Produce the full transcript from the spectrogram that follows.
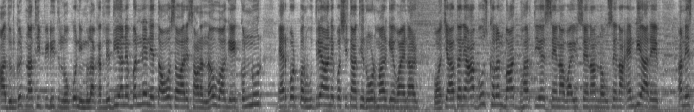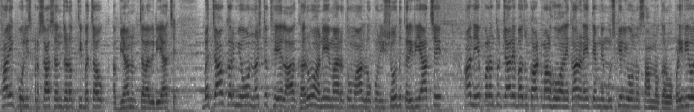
આ દુર્ઘટનાથી પીડિત લોકોની મુલાકાત લીધી અને બંને નેતાઓ સવારે સાડા નવ વાગે કન્નૂર એરપોર્ટ પર ઉતર્યા અને પછી ત્યાંથી રોડ માર્ગે વાયનાડ પહોંચ્યા હતા અને આ ભૂસ્ખલન બાદ ભારતીય સેના, વાયુસેના, નૌસેના, એનડીઆરએફ અને સ્થાનિક પોલીસ પ્રશાસન ઝડપથી બચાવ અભિયાન ચલાવી રહ્યા છે. બચાવ કર્મીઓ નષ્ટ થયેલા ઘરો અને ઇમારતોમાં લોકોની શોધ કરી રહ્યા છે. અને પરંતુ ચારે બાજુ કાટમાળ હોવાને કારણે તેમને મુશ્કેલીઓનો સામનો કરવો પડી રહ્યો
